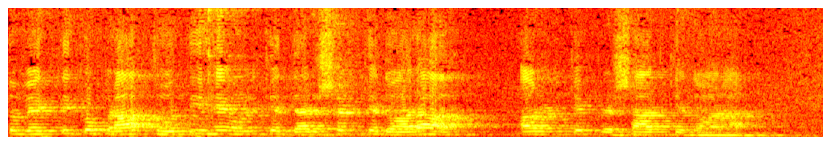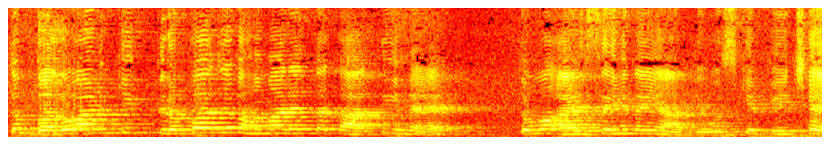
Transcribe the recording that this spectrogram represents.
तो व्यक्ति को प्राप्त होती है उनके दर्शन के द्वारा और उनके प्रसाद के द्वारा। तो भगवान की कृपा जब हमारे तक आती है तो वो ऐसे ही नहीं आती। उसके पीछे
